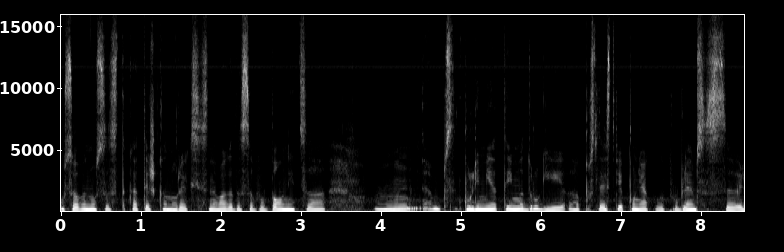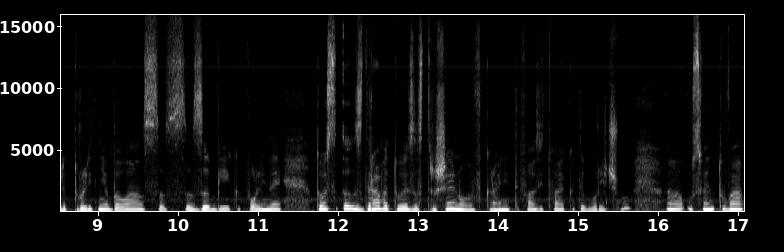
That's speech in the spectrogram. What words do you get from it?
особено с така тежка анорексия, се налага да са в болница. Полимията има други последствия, понякога проблем с електролитния баланс, с зъби, какво ли не. Тоест, здравето е застрашено в крайните фази, това е категорично. Освен това,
